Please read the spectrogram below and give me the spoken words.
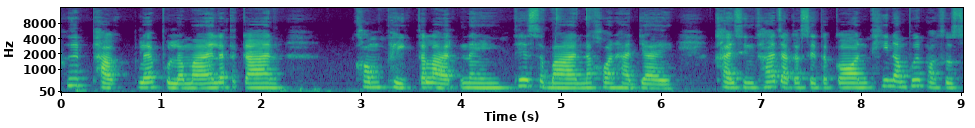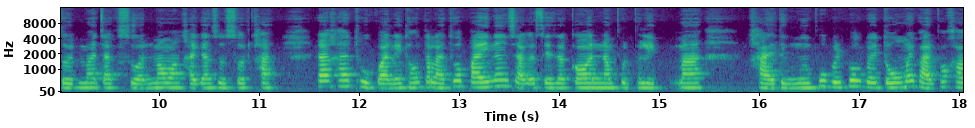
พืชผักและผลไม้รัตการ คอมเพล็กซ์ ตลาดในเทศบาลนครหาดใหญ่ ขายสินค้าจากเกษตรกรที่นำพืชผักสดๆ มาจากสวนมาวางขายกันสด ๆ ค่ะ ราคาถูกกว่าในท้องตลาดทั่วไป เนื่องจากเกษตรกรนำผลผลิตมาขายถึงมือผู้บริโภคโดยตรง ไม่ผ่านพ่อค้า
